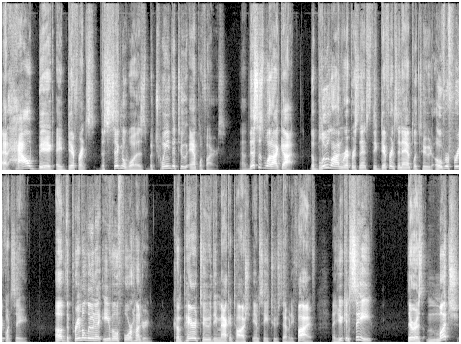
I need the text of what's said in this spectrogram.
at how big a difference the signal was between the two amplifiers. Now, this is what I got. The blue line represents the difference in amplitude over frequency of the Prima Luna Evo 400 compared to the McIntosh MC275. Now you can see there is much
